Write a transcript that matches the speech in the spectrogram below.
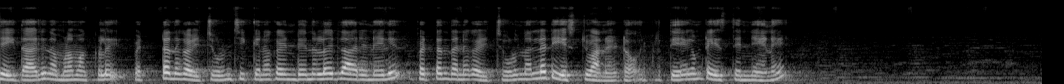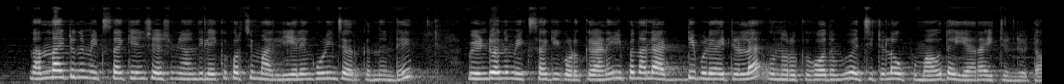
ചെയ്താൽ നമ്മളെ മക്കൾ പെട്ടെന്ന് കഴിച്ചോളും. ചിക്കനൊക്കെ ഉണ്ട് എന്നുള്ള ഒരു ധാരണയിൽ പെട്ടെന്ന് തന്നെ കഴിച്ചോളും. നല്ല ടേസ്റ്റുമാണ് കേട്ടോ. ഒരു പ്രത്യേകം ടേസ്റ്റ് തന്നെയാണ്. നന്നായിട്ടൊന്ന് മിക്സ് ആക്കിയതിന് ശേഷം ഞാൻ ഇതിലേക്ക് കുറച്ച് മല്ലിയിലയും കൂടിയും ചേർക്കുന്നുണ്ട്. വീണ്ടും ഒന്ന് മിക്സ് ആക്കി കൊടുക്കുകയാണ്. ഇപ്പോൾ നല്ല അടിപൊളിയായിട്ടുള്ള നുറുക്ക് ഗോതമ്പ് വെച്ചിട്ടുള്ള ഉപ്പുമാവ് തയ്യാറായിട്ടുണ്ട് കേട്ടോ.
